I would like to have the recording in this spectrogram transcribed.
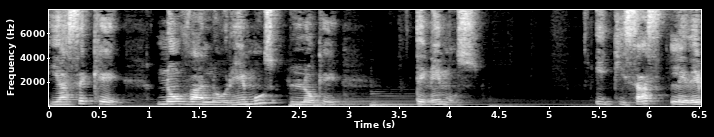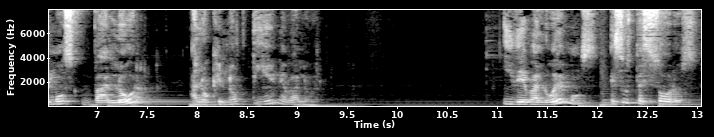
y hace que no valoremos lo que tenemos y quizás le demos valor a lo que no tiene valor. Y devaluemos esos tesoros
